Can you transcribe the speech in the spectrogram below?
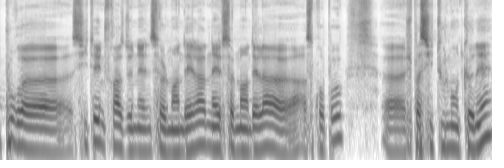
pour euh, citer une phrase de Nelson Mandela, Nelson Mandela euh, à ce propos, euh, je ne sais pas si tout le monde connaît,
